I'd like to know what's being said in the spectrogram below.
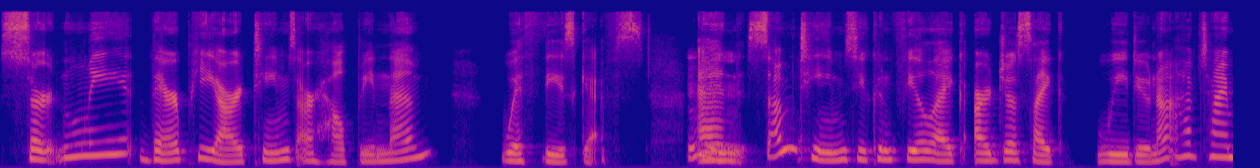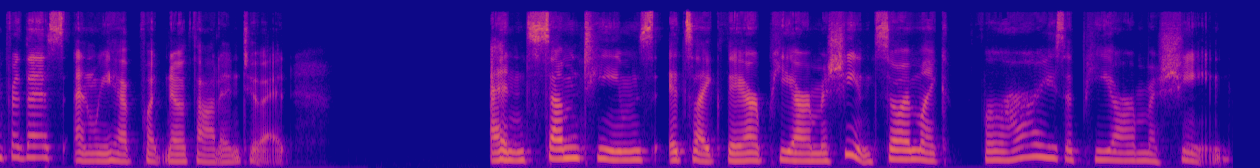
certainly their PR teams are helping them with these gifts. Mhm. And some teams you can feel like are just like, we do not have time for this and we have put no thought into it. And some teams, it's like they are PR machines. So I'm like, Ferrari's a PR machine.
